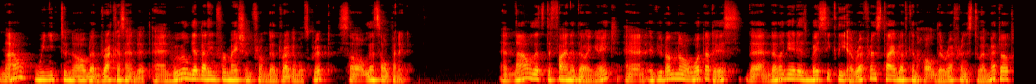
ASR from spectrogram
Now we need to know that drag has ended and we will get that information from the draggable script, so let's open it. And now let's define a delegate. And if you don't know what that is, then delegate is basically a reference type that can hold the reference to a method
